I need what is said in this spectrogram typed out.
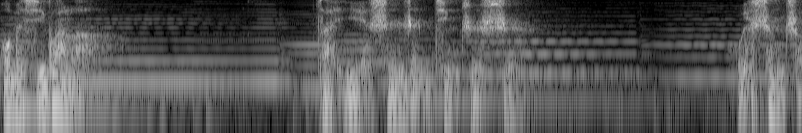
我们习惯了在夜深人静之时为生者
